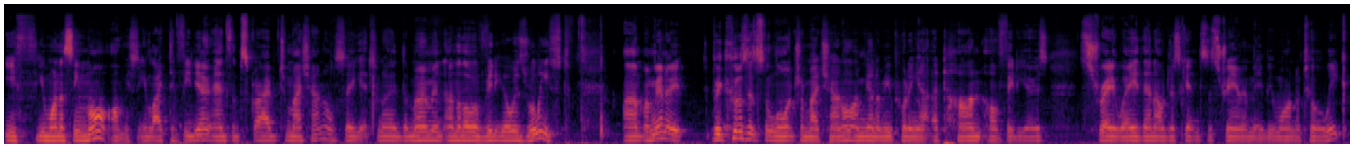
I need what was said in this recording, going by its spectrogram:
if you want to see more, obviously like the video and subscribe to my channel so you get to know the moment another video is released. Um, I'm gonna because it's the launch of my channel. I'm gonna be putting out a ton of videos straight away. Then I'll just get into streaming maybe one or two a week,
